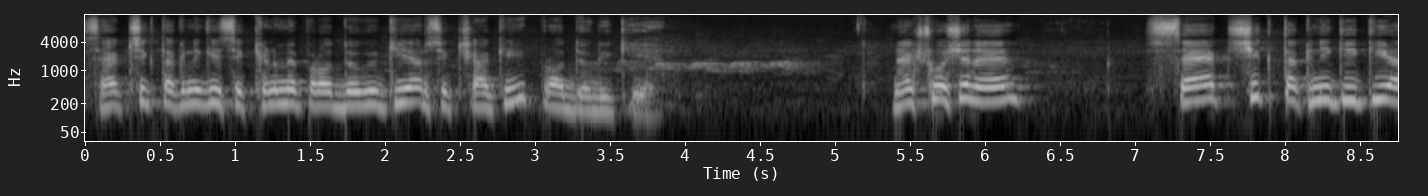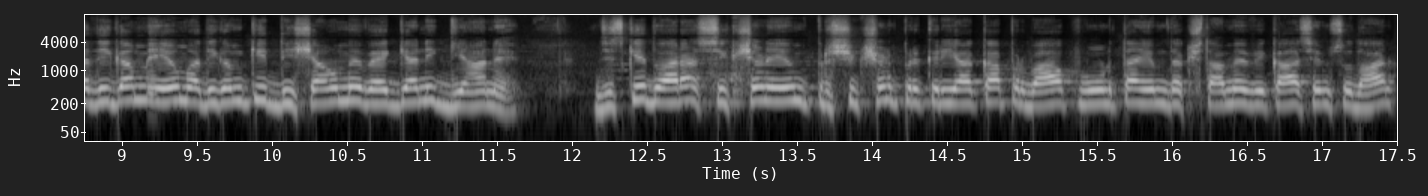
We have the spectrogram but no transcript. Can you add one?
शैक्षिक तकनीकी शिक्षण में प्रौद्योगिकी और शिक्षा की प्रौद्योगिकी है। नेक्स्ट क्वेश्चन है शैक्षिक तकनीकी की अधिगम एवं अधिगम की दिशाओं में वैज्ञानिक ज्ञान है, जिसके द्वारा शिक्षण एवं प्रशिक्षण प्रक्रिया का प्रभाव, पूर्णता एवं दक्षता में विकास एवं सुधार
